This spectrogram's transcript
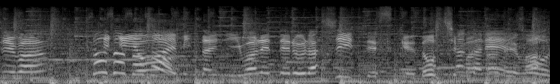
一番引き弱いみたいに言われてるらしいんですけど巷では、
